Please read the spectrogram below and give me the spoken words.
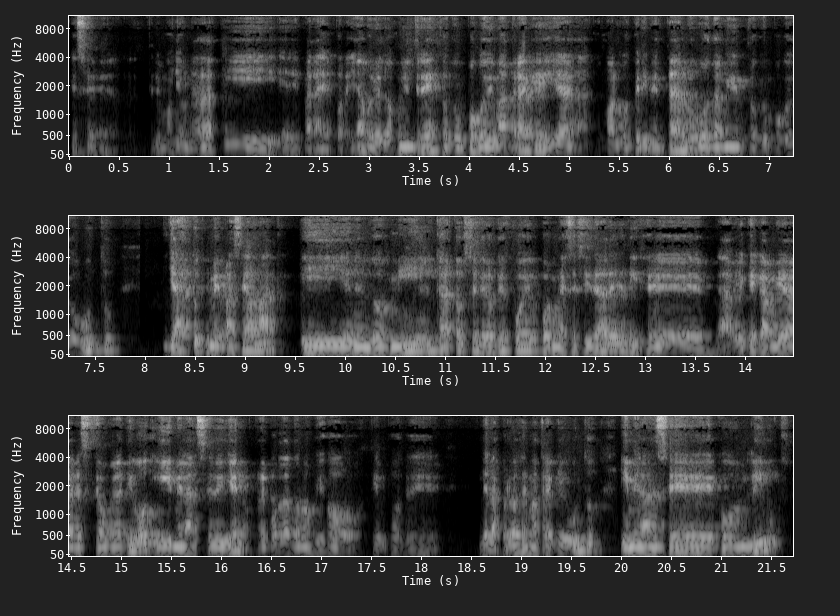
que sé, tenemos ya una edad y eh, para por allá, por el 2003, toqué un poco de Mandrake y ya como algo experimental, luego también toqué un poco de Ubuntu. Ya me pasé a Mac y en el 2014 creo que fue por necesidades, dije, había que cambiar el sistema operativo y me lancé de lleno, recordando los viejos tiempos de, de las pruebas de Mandrake y Ubuntu, y me lancé con Linux,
